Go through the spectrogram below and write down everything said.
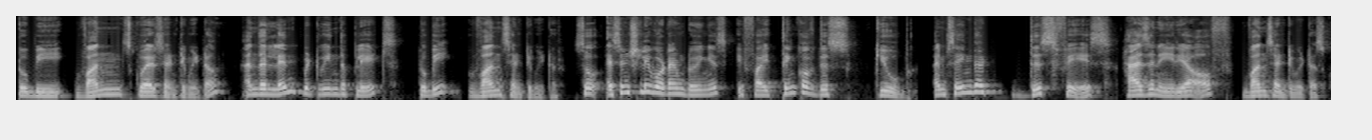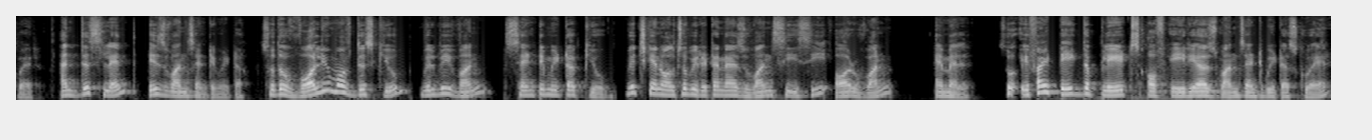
to be 1 square centimeter and the length between the plates to be 1 centimeter. So essentially what I'm doing is if I think of this cube, I'm saying that this face has an area of 1 centimeter square and this length is 1 centimeter. So the volume of this cube will be 1 centimeter cube which can also be written as 1 cc or 1 ml. So if I take the plates of areas 1 centimeter square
